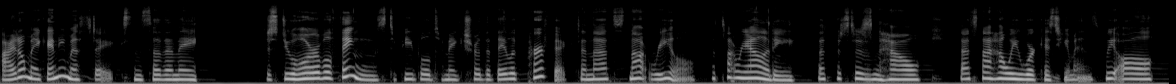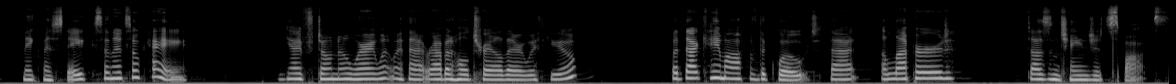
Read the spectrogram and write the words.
I don't make any mistakes. And so then they just do horrible things to people to make sure that they look perfect. And that's not real. That's not reality. That just isn't how, that's not how we work as humans. We all make mistakes and it's okay. Yeah, I don't know where I went with that rabbit hole trail there with you. But that came off of the quote that a leopard doesn't change its spots.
